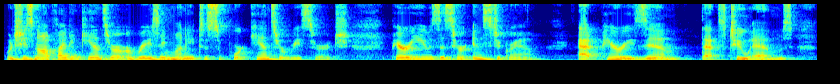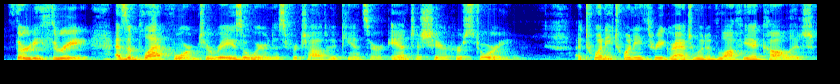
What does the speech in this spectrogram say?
When she's not fighting cancer or raising money to support cancer research, Perry uses her Instagram at Perry Zim, that's two M's, 33, as a platform to raise awareness for childhood cancer and to share her story. A 2023 graduate of Lafayette College,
